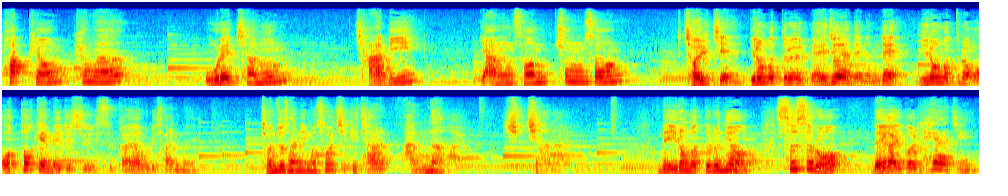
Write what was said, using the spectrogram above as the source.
화평, 평화, 오래 참음, 자비, 양선, 충성, 절제 이런 것들을 맺어야 되는데 이런 것들을 어떻게 맺을 수 있을까요? 우리 삶에. 전도사님은 솔직히 잘 안 나와요. 쉽지 않아요. 근데 이런 것들은요, 스스로 내가 이걸 해야지.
